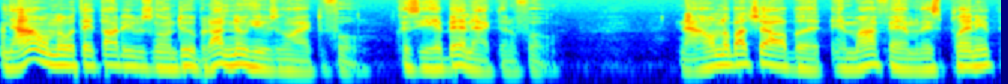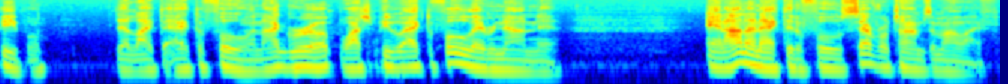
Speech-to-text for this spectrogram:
Now I don't know what they thought he was going to do, but I knew he was going to act a fool because he had been acting a fool. Now I don't know about y'all, but in my family, there's plenty of people that like to act a fool, and I grew up watching people act a fool every now and then. And I done acted a fool several times in my life.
